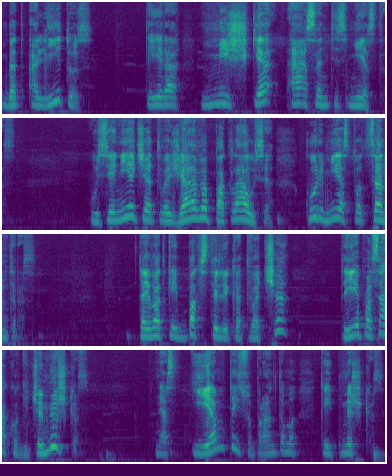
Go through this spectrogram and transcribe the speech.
Bet Alytus tai yra miške esantis miestas. Užsieniečiai atvažiavę paklausė, kur miesto centras. Tai vad, kai baksteli, kad va čia, tai jie pasako, čia miškas. Nes jiem tai suprantama kaip miškas.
